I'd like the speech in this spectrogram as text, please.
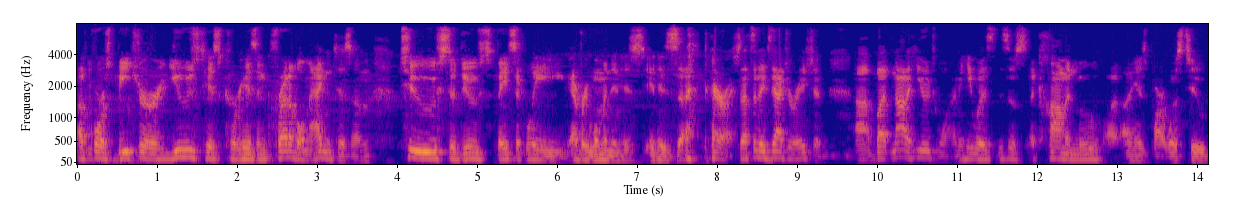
of mm-hmm. course, Beecher used his his incredible magnetism to seduce basically every woman in his in his uh, parish. That's an exaggeration, uh, but not a huge one. I mean, he was this was a common move on his part was to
